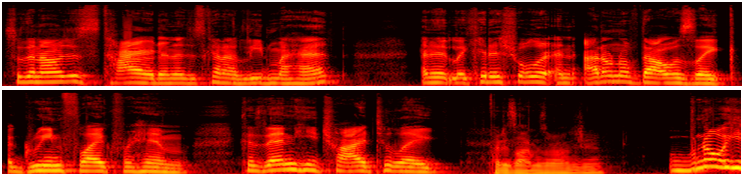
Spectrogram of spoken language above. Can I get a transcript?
So then I was just tired and I just kind of leaned my head and it like hit his shoulder and I don't know if that was like a green flag for him because then he tried to like. Put his arms around you No, he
